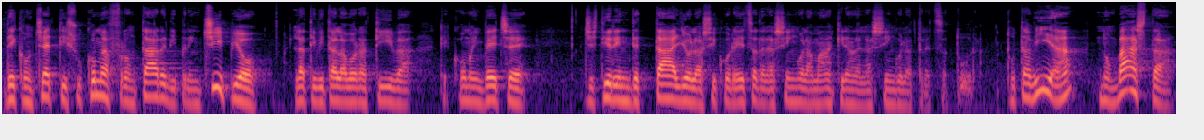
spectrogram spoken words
dei concetti su come affrontare di principio l'attività lavorativa che come invece gestire in dettaglio la sicurezza della singola macchina, della singola attrezzatura. Tuttavia non basta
